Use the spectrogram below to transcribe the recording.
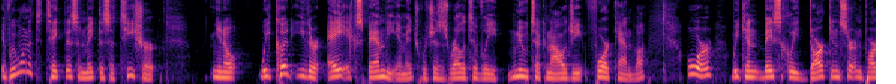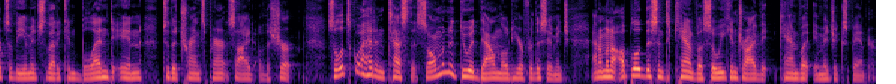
If we wanted to take this and make this a t-shirt, you know, we could either A, expand the image, which is relatively new technology for Canva, or we can basically darken certain parts of the image so that it can blend in to the transparent side of the shirt. So let's go ahead and test this. So I'm going to do a download here for this image, and I'm going to upload this into Canva so we can try the Canva image expander.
